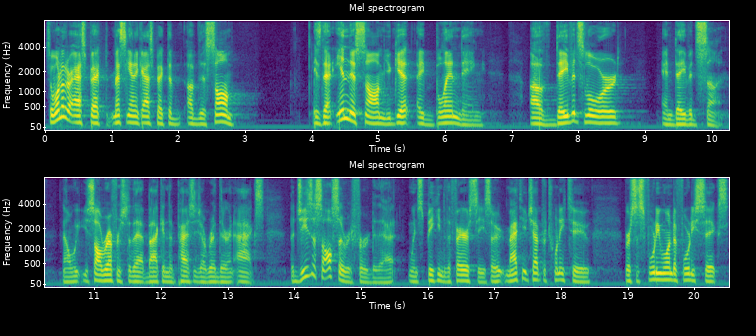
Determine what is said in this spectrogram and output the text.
So, one other aspect, messianic aspect of, of this psalm is that in this psalm you get a blending of David's Lord and David's Son. Now, we, you saw reference to that back in the passage I read there in Acts. But Jesus also referred to that when speaking to the Pharisees. So, Matthew chapter 22, verses 41 to 46.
